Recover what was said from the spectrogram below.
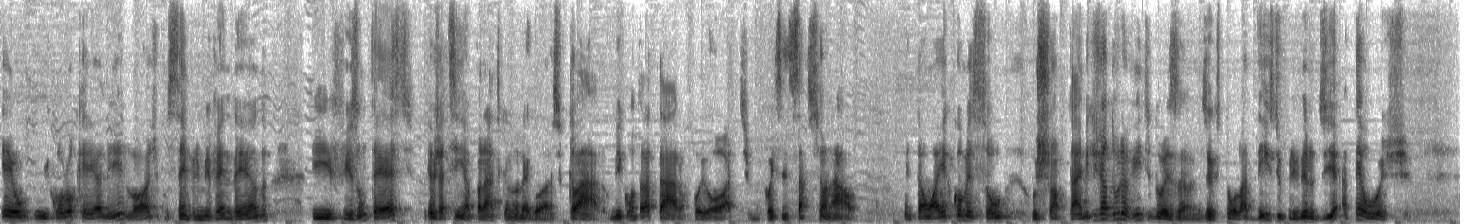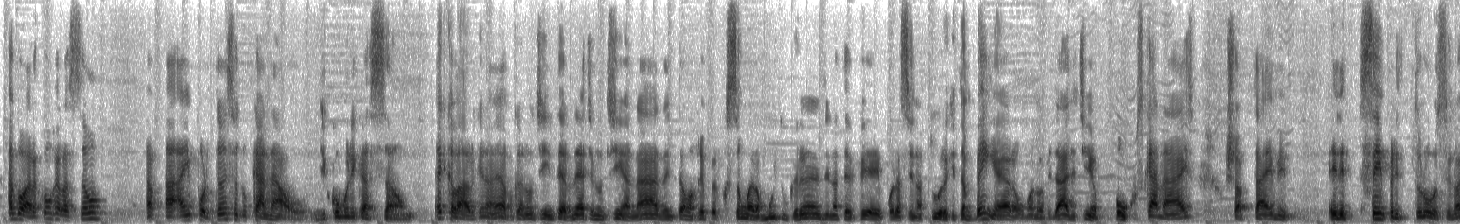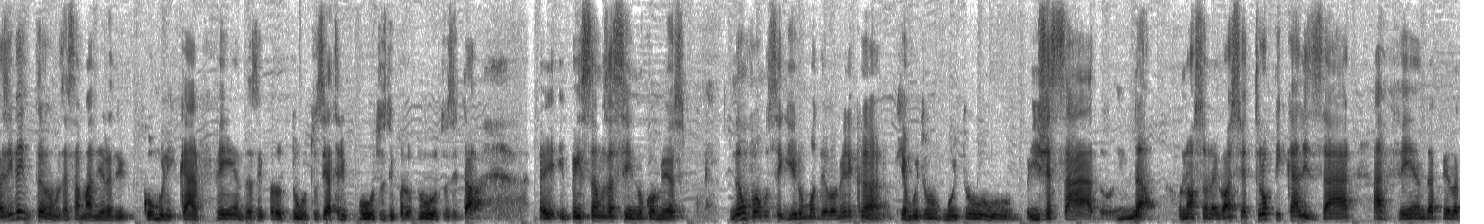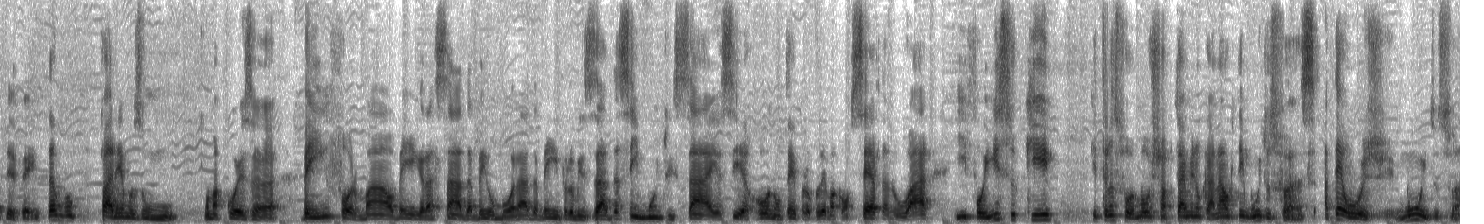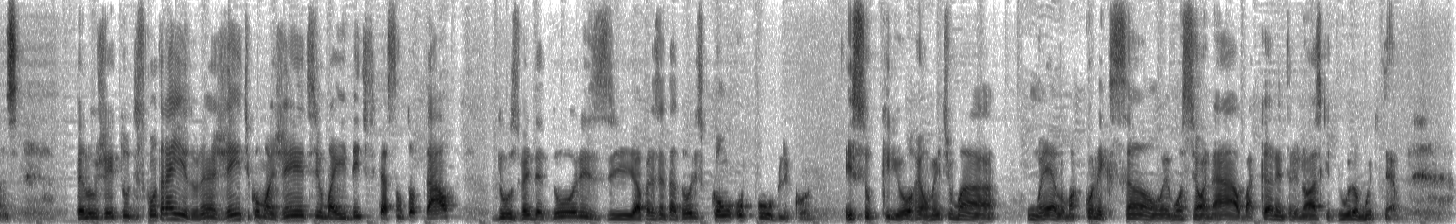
Eu me coloquei ali, lógico, sempre me vendendo, e fiz um teste. Eu já tinha prática no negócio, claro, me contrataram, foi ótimo, foi sensacional. Então aí começou o Shoptime, que já dura 22 anos. Eu estou lá desde o primeiro dia até hoje. Agora, com relação à importância do canal de comunicação. É claro que na época não tinha internet, não tinha nada, então a repercussão era muito grande na TV por assinatura, que também era uma novidade, tinha poucos canais. O Shoptime ele sempre trouxe, nós inventamos essa maneira de comunicar vendas e produtos e atributos de produtos e tal. E, e pensamos assim no começo, não vamos seguir o modelo americano, que é muito, muito engessado. Não. O nosso negócio é tropicalizar a venda pela TV. Então, faremos um, uma coisa bem informal, bem engraçada, bem humorada, bem improvisada, sem muito ensaio. Se errou, não tem problema, conserta no ar. E foi isso que, que transformou o Shoptime no canal, que tem muitos fãs. Até hoje, muitos fãs. Pelo jeito descontraído, né? Gente como a gente, uma identificação total dos vendedores e apresentadores com o público. Isso criou realmente uma, um elo, uma conexão emocional bacana entre nós que dura muito tempo.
